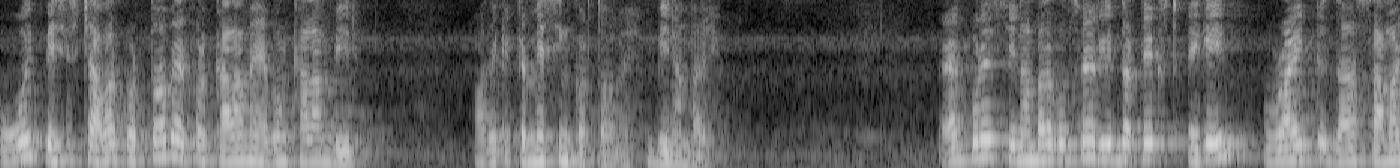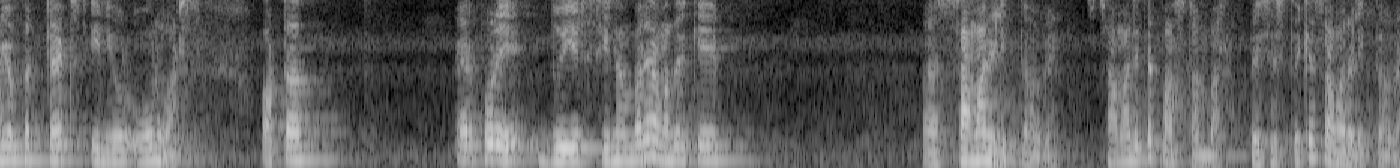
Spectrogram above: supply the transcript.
ওই পেসেজটা আবার পড়তে হবে। এরপর কালামে এবং কালাম বির আমাদেরকে একটা মেসিং করতে হবে। বি নাম্বারে। এরপরে সি নাম্বারে বলছে read the text again write the summary of the text in your own words অর্থাৎ এরপরে দুইয়ের সি নাম্বারে আমাদেরকে সামারি লিখতে হবে। সামারিতে পাঁচ নাম্বার পেসিস থেকে সামারি লিখতে হবে।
